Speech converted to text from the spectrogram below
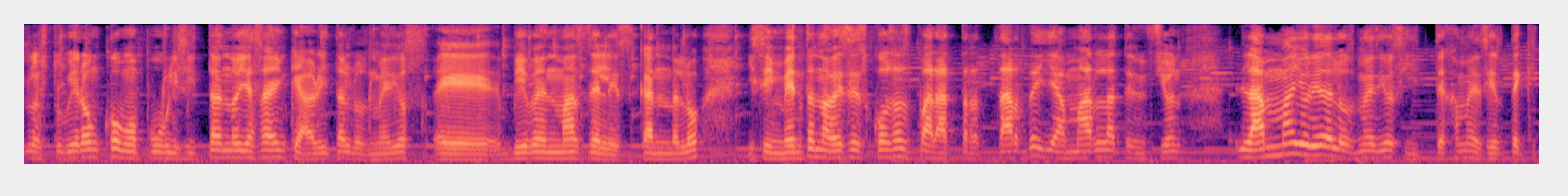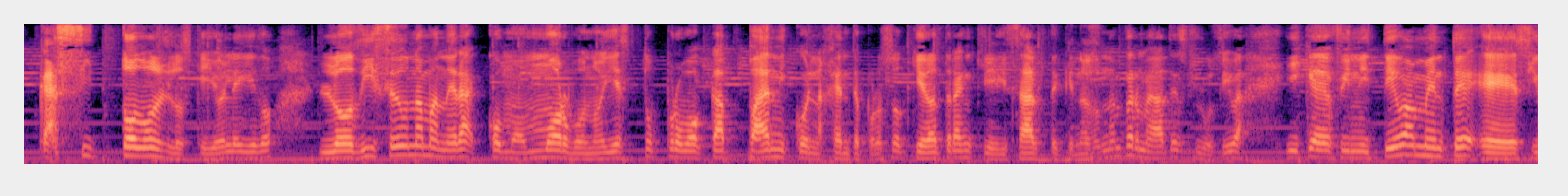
lo estuvieron como publicitando. Ya saben que ahorita los medios eh, viven más del escándalo y se inventan a veces cosas para tratar de llamar la atención. La mayoría de los medios, y déjame decirte que casi todos los que yo he leído, lo dice de una manera como morbo, ¿no? Y esto provoca pánico en la gente. Por eso quiero tranquilizarte que no es una enfermedad exclusiva y que definitivamente eh, si,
